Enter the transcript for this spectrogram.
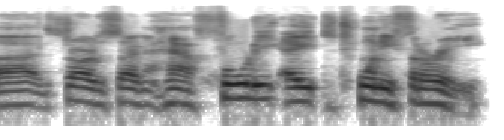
uh, at the start of the second half, forty-eight to twenty-three.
